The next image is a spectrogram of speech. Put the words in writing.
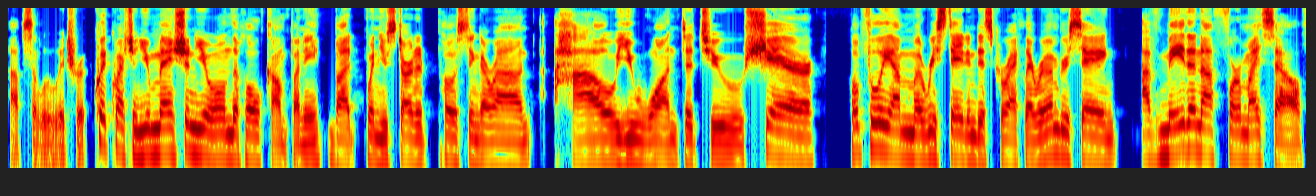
absolutely true. Quick question. You mentioned you own the whole company, but when you started posting around how you wanted to share, hopefully I'm restating this correctly. I remember you saying, I've made enough for myself.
